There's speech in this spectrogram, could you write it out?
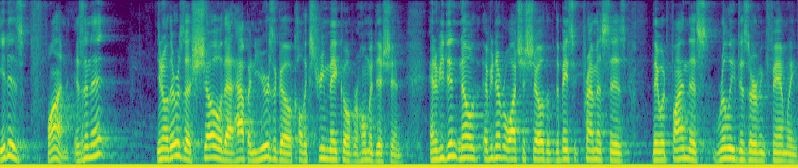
it is fun, isn't it? You know, there was a show that happened years ago called Extreme Makeover Home Edition. And if you didn't know, if you never watched the show, the, the basic premise is they would find this really deserving family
